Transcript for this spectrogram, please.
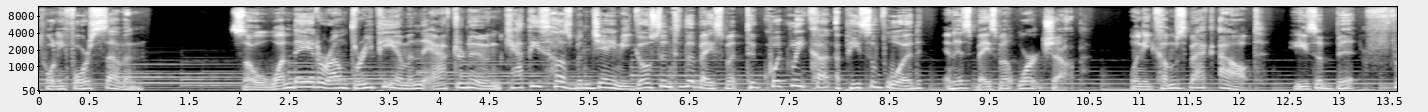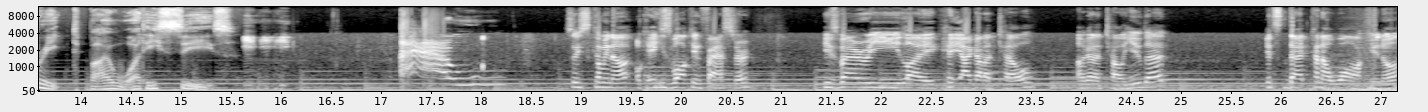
24 7. So one day at around 3 p.m. in the afternoon, Kathy's husband Jamie goes into the basement to quickly cut a piece of wood in his basement workshop. When he comes back out, he's a bit freaked by what he sees. Ow! So he's coming out. Okay, he's walking faster. He's very like, hey, I gotta tell. I gotta tell you that. It's that kind of walk, you know?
